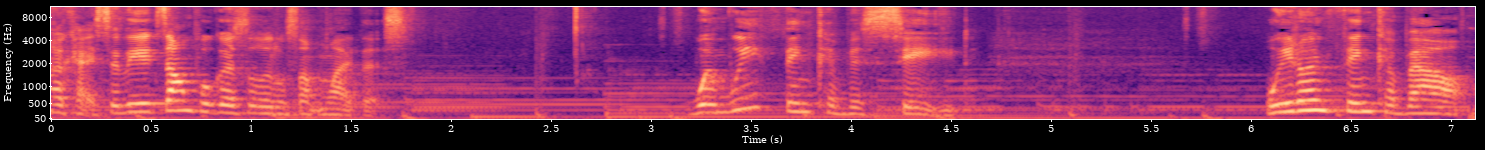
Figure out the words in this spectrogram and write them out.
Okay, so the example goes a little something like this. When we think of a seed, we don't think about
